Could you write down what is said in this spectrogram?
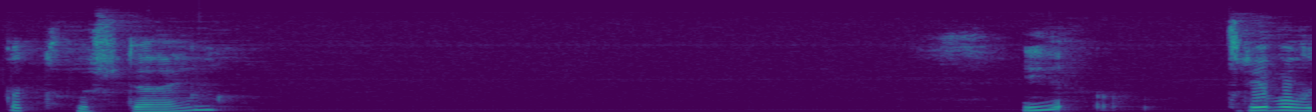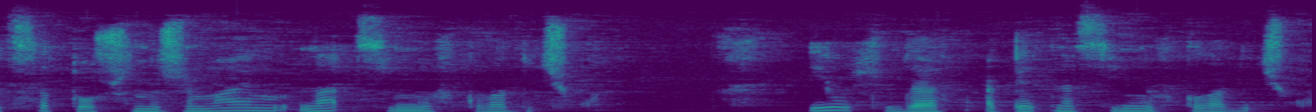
Подтверждаем. И требовать Сатоши. Нажимаем на синюю вкладочку. И вот сюда опять на синюю вкладочку.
